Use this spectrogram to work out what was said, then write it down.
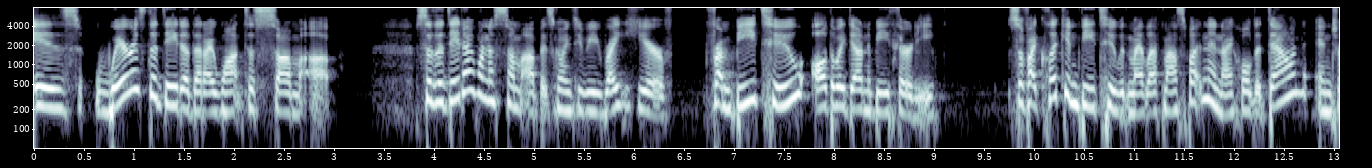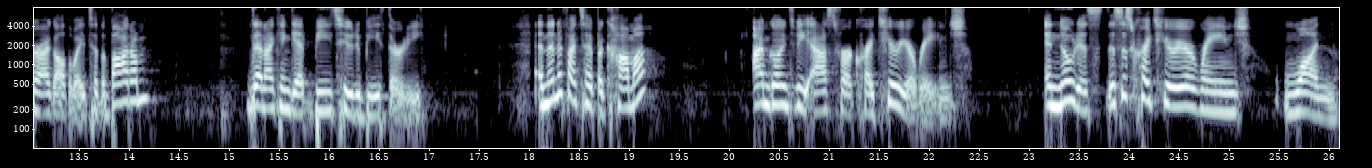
is where is the data that I want to sum up? So the data I want to sum up is going to be right here from B2 all the way down to B30. So if I click in B2 with my left mouse button and I hold it down and drag all the way to the bottom, then I can get B2 to B30. And then if I type a comma, I'm going to be asked for a criteria range. And notice this is criteria range 1.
